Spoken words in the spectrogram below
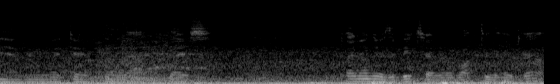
Yeah, we were right there in front of that place. I know there was a beach, I would have walked through the hotel.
